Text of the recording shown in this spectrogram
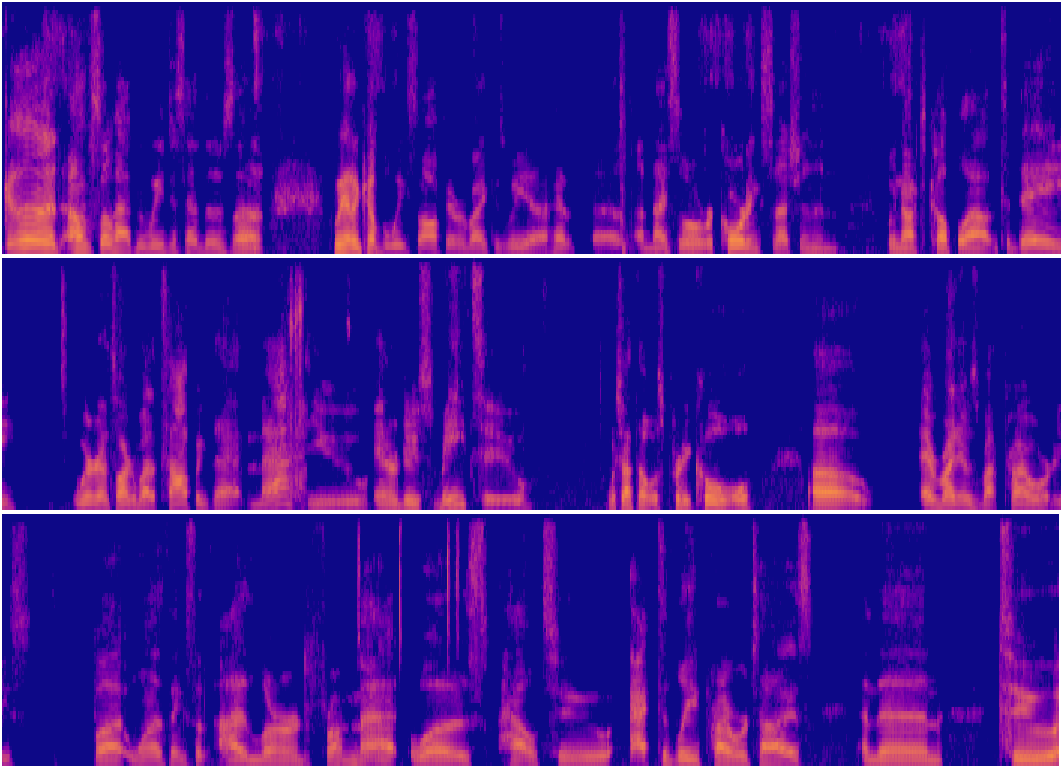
Good. I'm so happy. We just had those. uh We had a couple weeks off, everybody, because we uh, had uh, a nice little recording session, and we knocked a couple out. And today we're going to talk about a topic that Matthew introduced me to, which I thought was pretty cool. Uh, everybody knows about priorities, but one of the things that I learned from Matt was how to actively prioritize and then to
